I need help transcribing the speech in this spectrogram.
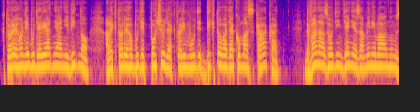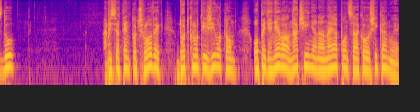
ktorého nebude riadne ani vidno, ale ktorého bude počuť a ktorý mu bude diktovať, ako má skákať. 12 hodín denne za minimálnu mzdu Aby sa tento človek, dotknutý životom, opäť hneval na Číňana, na Japonca, ako ho šikanuje.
